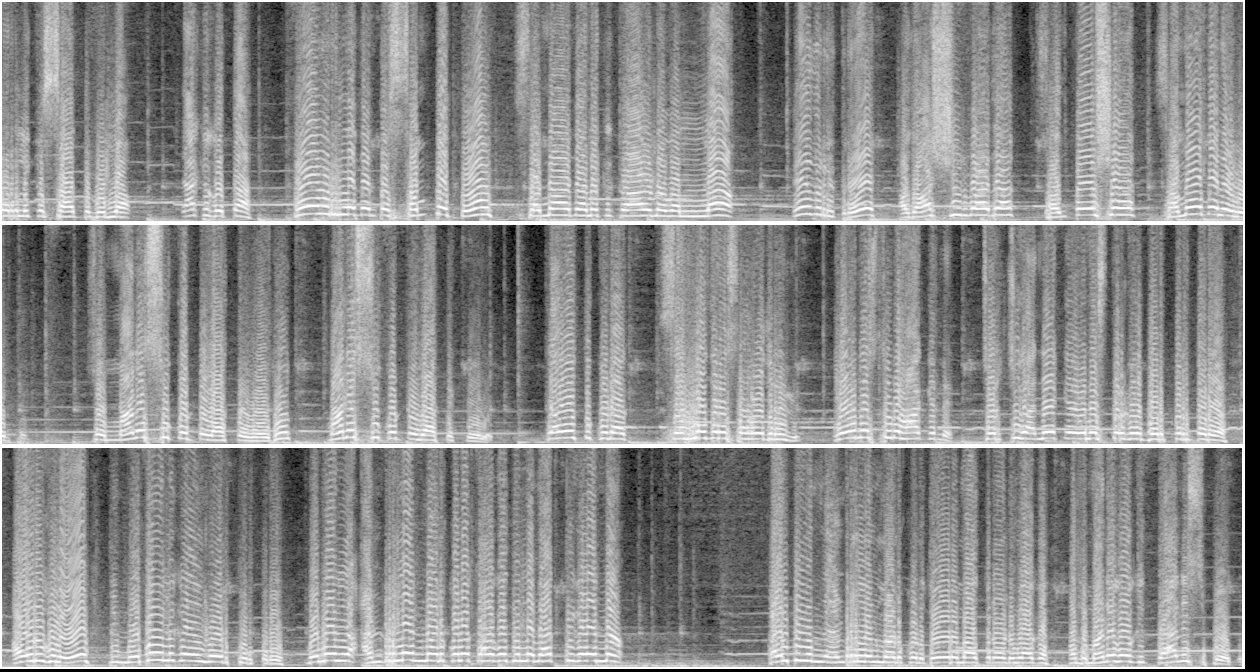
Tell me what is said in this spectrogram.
ತರಲಿಕ್ಕೆ ಸಾಧ್ಯವಿಲ್ಲ. ಯಾಕೆ ಗೊತ್ತಾ? ದೇವರಿಲ್ಲದಂತ ಸಂಪತ್ತು ಸಮಾಧಾನಕ್ಕೆ ಕಾರಣವಲ್ಲ. ದೇವರಿದ್ರೆ ಅದು ಆಶೀರ್ವಾದ, ಸಂತೋಷ, ಸಮಾಧಾನ ಇರ್ತದೆ. ಸೊ ಮನಸ್ಸು ಕೊಟ್ಟು ವಾಕ್ಯ ಓದು, ಮನಸ್ಸು ಕೊಟ್ಟು ವಾಕ್ಯ ಕೇಳು. ಯಾವತ್ತು ಕೂಡ ಸಹೋದರ ಸಹೋದರಿ ಯವನಸ್ಥರು ಹಾಗೇನೆ. ಚರ್ಚ್ಗೆ ಅನೇಕ ಯವನಸ್ಥರುಗಳು ಬರ್ತಿರ್ತಾರೆ. ಅವರುಗಳು ಈ ಮೊಬೈಲ್ಗಳು ನೋಡ್ತಿರ್ತಾರೆ. ಮೊಬೈಲ್ ಅಂಡರ್ಲೈನ್ ಮಾಡ್ಕೊಳಕ್ ಆಗೋದಿಲ್ಲ ವ್ಯಕ್ತಿಗಳನ್ನ. ಬೈಬಲ್ ಅಂಡರ್ಲೈನ್ ಮಾಡ್ಕೊಂಡು ದೇವರು ಮಾತನಾಡುವಾಗ ಅದು ಮನೆಗೆ ಹೋಗಿ ಧ್ಯಾನಿಸಬೇಕು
